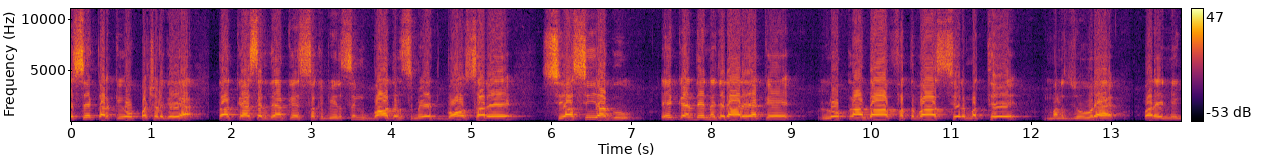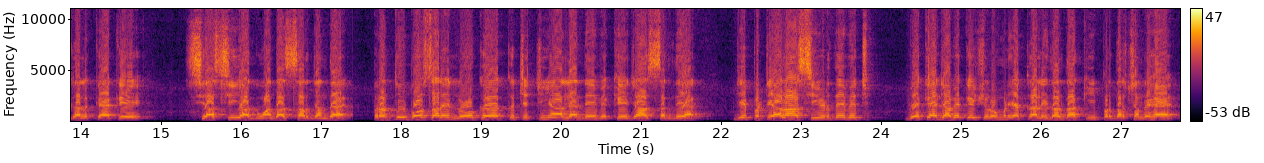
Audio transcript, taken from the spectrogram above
ਇਸੇ ਕਰਕੇ ਉਹ ਪਛੜ ਗਿਆ ਤਾਂ ਕਹਿ ਸਕਦੇ ਹਾਂ ਕਿ ਸੁਖਬੀਰ ਸਿੰਘ ਬਾਦਲ ਸਮੇਤ ਬਹੁਤ ਸਾਰੇ ਸਿਆਸੀ ਆਗੂ ਇਹ ਕਹਿੰਦੇ ਨਜ਼ਰ ਆ ਰਿਹਾ ਕਿ ਲੋਕਾਂ ਦਾ ਫਤਵਾ ਸਿਰ ਮੱਥੇ ਮਨਜ਼ੂਰ ਹੈ, ਪਰ ਇੰਨੀ ਗੱਲ ਕਹਿ ਕੇ ਸਿਆਸੀ ਆਗੂਆਂ ਦਾ ਸਰ ਜਾਂਦਾ ਹੈ। ਪਰੰਤੂ ਬਹੁਤ ਸਾਰੇ ਲੋਕ ਕਚਿੱਚੀਆਂ ਲੈਂਦੇ ਵੇਖੇ ਜਾ ਸਕਦੇ ਆ। ਜੇ ਪਟਿਆਲਾ ਸੀਟ ਦੇ ਵਿੱਚ ਵੇਖਿਆ ਜਾਵੇ ਕਿ ਸ਼੍ਰੋਮਣੀ ਅਕਾਲੀ ਦਲ ਦਾ ਕੀ ਪ੍ਰਦਰਸ਼ਨ ਰਿਹਾ ਹੈ,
